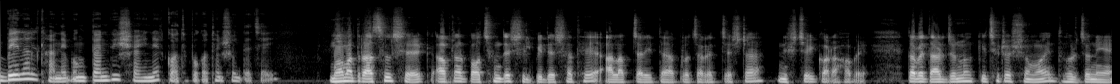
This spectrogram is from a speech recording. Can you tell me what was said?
বেলাল খান এবং তানভীর শাহিনের কথোপকথন শুনতে চাই। মোহাম্মদ রাসেল শেখ আপনার পছন্দের শিল্পীদের সাথে আলাপচারিতা প্রচারের চেষ্টা নিশ্চয়ই করা হবে। তবে তার জন্য কিছুটা সময় ধৈর্য নিয়ে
